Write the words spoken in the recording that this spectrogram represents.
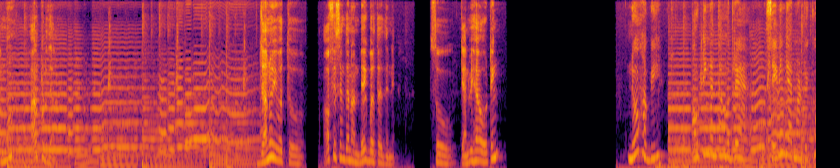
ಅಮ್ಮು ಹಾಲು ಕುಡ್ದ? ಜಾನು ಇವತ್ತು ಆಫೀಸಿಂದ ನಾನು ಬೇಗ ಬರ್ತಾ ಇದ್ದೇನೆ. So can we have outing no ಹಬಿ ಔಟಿಂಗ್ ಅಂತ ಹೋದ್ರೆ ಸೇವಿಂಗ್ ಯಾರು ಮಾಡಬೇಕು?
